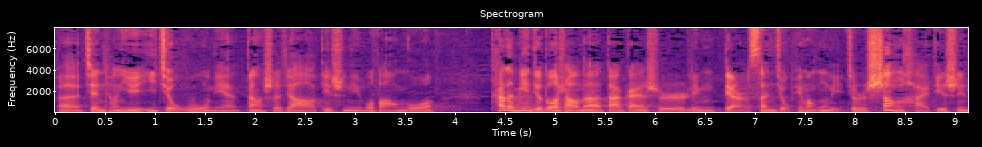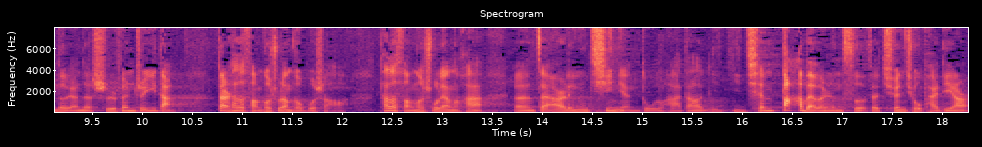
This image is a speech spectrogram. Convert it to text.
呃，建成于一九五五年，当时叫迪士尼魔法王国。它的面积多少呢？大概是零点三九平方公里，就是上海迪士尼乐园的十分之一大。但是它的访客数量可不少。它的访客数量的话，嗯，在二零一七年度的话，达到一一千八百万人次，在全球排第二。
